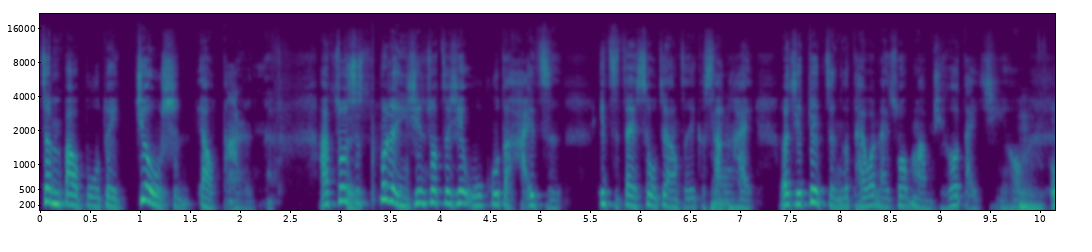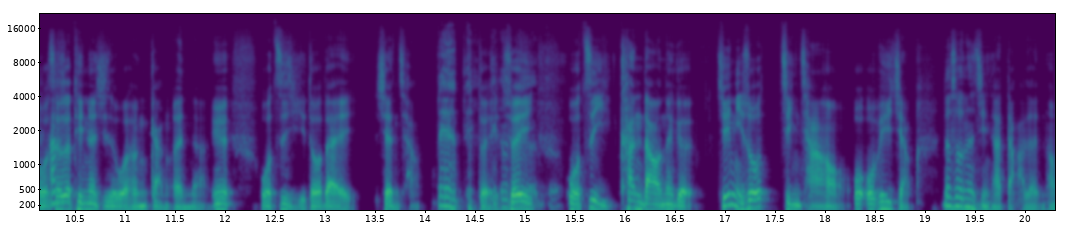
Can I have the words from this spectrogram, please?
政报部队就是要打人了。啊，就是不忍心说这些无辜的孩子一直在受这样子一个伤害，而且对整个台湾来说，满皮和歹气哈。嗯，我这个听了，其实我很感恩的，因为我自己都在现场。对对，所以我自己看到那个，其实你说警察哈，我我必须讲，那时候那警察打人哈。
